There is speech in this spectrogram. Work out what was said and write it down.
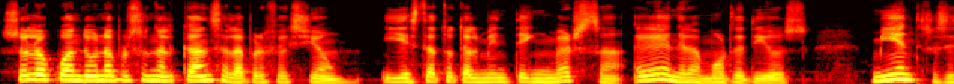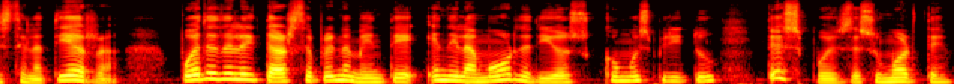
solo cuando una persona alcanza la perfección y está totalmente inmersa en el amor de Dios mientras está en la tierra, puede deleitarse plenamente en el amor de Dios como espíritu después de su muerte.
